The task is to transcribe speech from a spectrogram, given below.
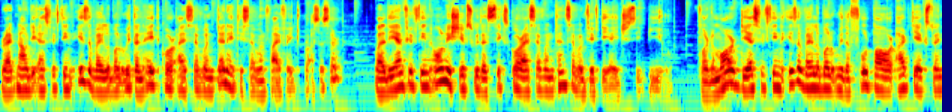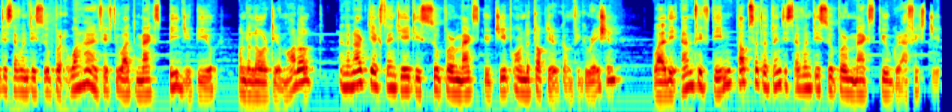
right now the S15 is available with an 8-core i7 10875H processor, while the M15 only ships with a 6-core i7 10750H CPU. Furthermore, the S15 is available with a full-power RTX 2070 Super 150W Max-P GPU on the lower tier model and an RTX 2080 Super Max-Q chip on the top tier configuration, while the M15 tops at a 2070 Super Max-Q graphics chip.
